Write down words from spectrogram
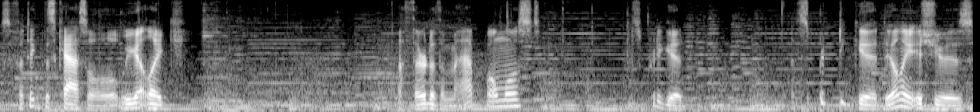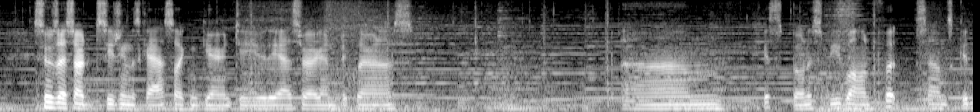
So if I take this castle, we got like a third of the map almost. It's pretty good. That's pretty good. The only issue is, as soon as I start sieging this castle, I can guarantee you the Aster are going to declare on us. Um, I guess bonus speed while on foot sounds good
